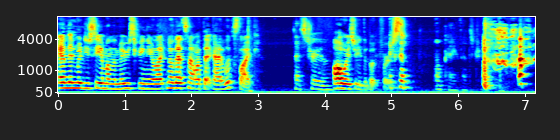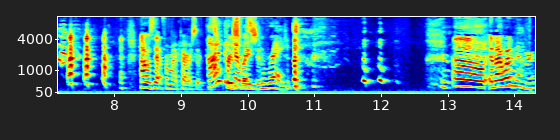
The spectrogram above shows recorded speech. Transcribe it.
and then when you see them on the movie screen, you're like, "No, that's not what that guy looks like." That's true. Always read the book first. Except, okay, that's true. How was that for my powers of I think that was persuasion? great. oh, and I want to Remember.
